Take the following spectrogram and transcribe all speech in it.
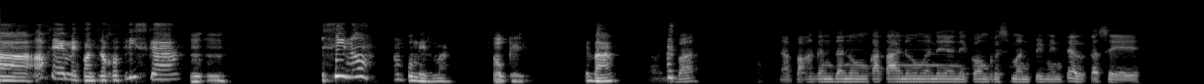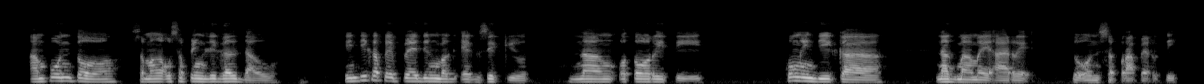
Ah, okay, may contract of lease ka. Mm-mm. Sino ang pumirma? Okay. 'Di ba? O, di ba? Napakaganda nung katanungan na yan ni Congressman Pimentel kasi ang punto sa mga usaping legal daw, hindi ka pe pwedeng mag-execute ng authority kung hindi ka nagmamay-ari doon sa property.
